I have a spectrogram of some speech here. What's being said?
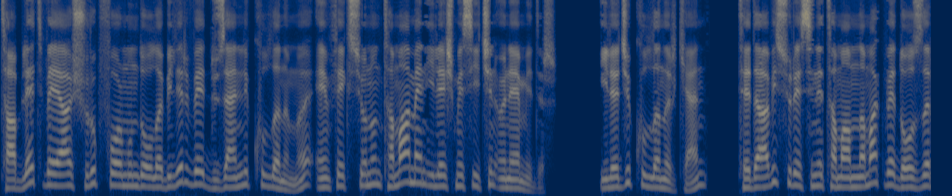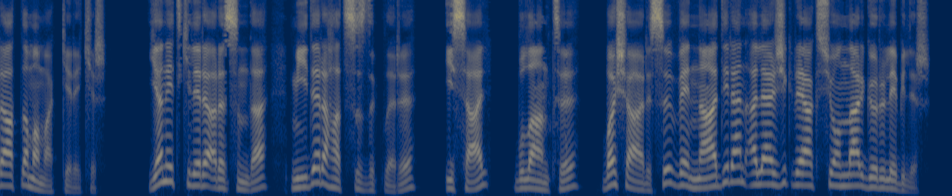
Tablet veya şurup formunda olabilir ve düzenli kullanımı enfeksiyonun tamamen iyileşmesi için önemlidir. İlacı kullanırken, tedavi süresini tamamlamak ve dozları atlamamak gerekir. Yan etkileri arasında mide rahatsızlıkları, ishal, bulantı, baş ağrısı ve nadiren alerjik reaksiyonlar görülebilir.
